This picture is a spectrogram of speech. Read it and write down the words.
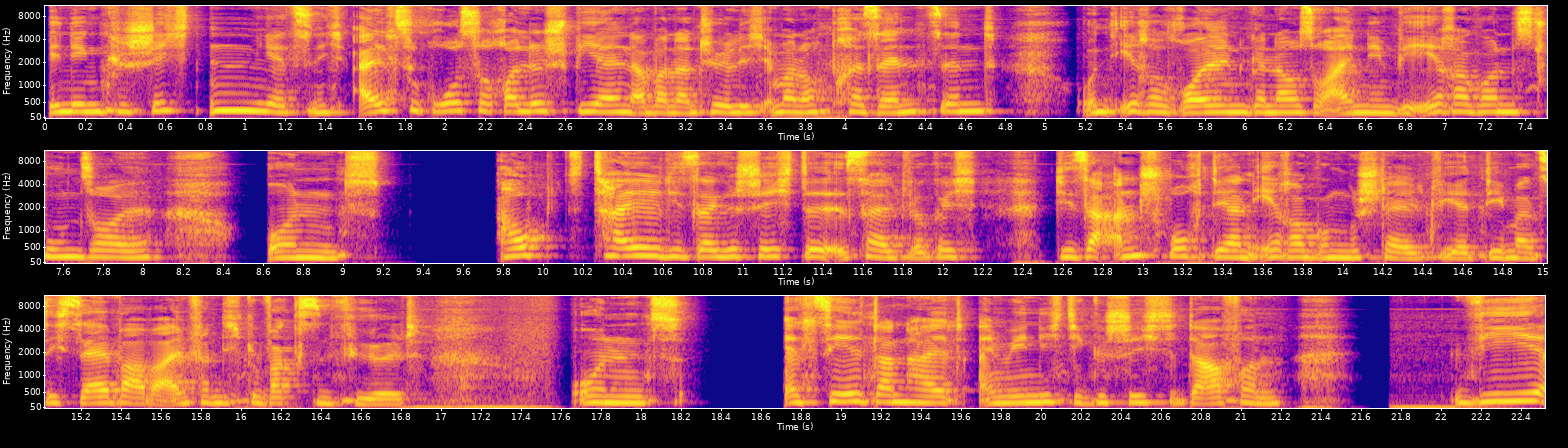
in den Geschichten jetzt nicht allzu große Rolle spielen, aber natürlich immer noch präsent sind und ihre Rollen genauso einnehmen, wie Eragon es tun soll. Und Hauptteil dieser Geschichte ist halt wirklich dieser Anspruch, der an Eragon gestellt wird, dem man sich selber aber einfach nicht gewachsen fühlt. Und erzählt dann halt ein wenig die Geschichte davon, wie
